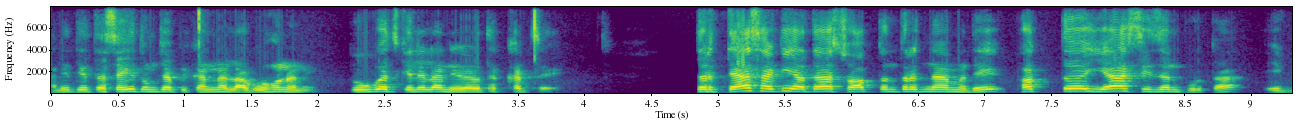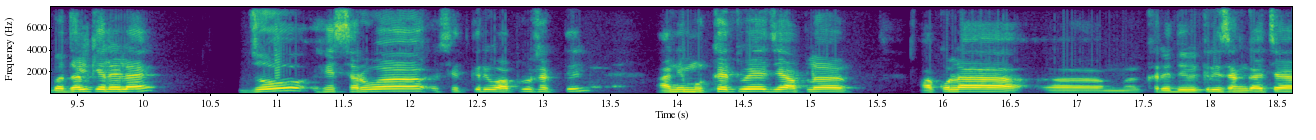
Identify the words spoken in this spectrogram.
आणि ते तसंही तुमच्या पिकांना लागू होणार नाही. तो उगाच केलेला निरर्थक खर्च आहे. तर त्यासाठी आता स्वाप तंत्रज्ञानामध्ये फक्त या सीझन पुरता एक बदल केलेला आहे. जो हे सर्व शेतकरी वापरू शकतील आणि मुख्यत्वे जे आपलं अकोला खरेदी विक्री संघाच्या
